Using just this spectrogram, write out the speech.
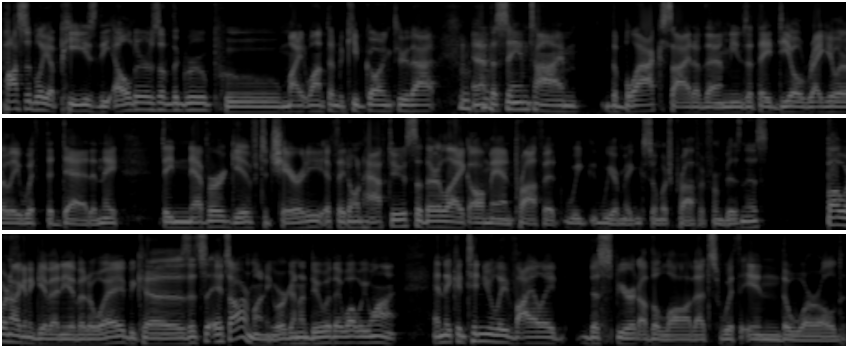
possibly appease the elders of the group who might want them to keep going through that. and at the same time, the black side of them means that they deal regularly with the dead and they they never give to charity if they don't have to. So they're like, "Oh man, profit. We we are making so much profit from business." but we're not going to give any of it away because it's it's our money. We're going to do with it what we want. And they continually violate the spirit of the law that's within the world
